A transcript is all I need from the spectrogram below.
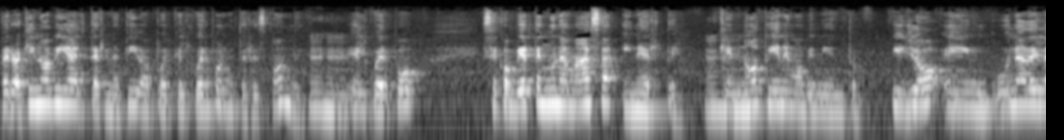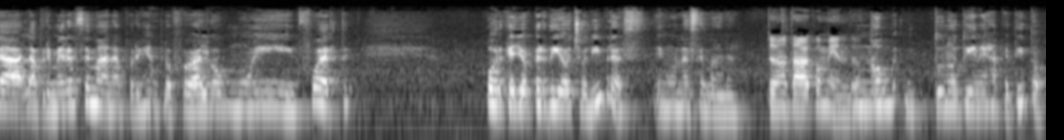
Pero aquí no había alternativa porque el cuerpo no te responde. El cuerpo se convierte en una masa inerte que no tiene movimiento. Y yo en una de las la primera semana, por ejemplo, fue algo muy fuerte porque yo perdí 8 libras en una semana. ¿Tú no estabas comiendo? No, tú no tienes apetito.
